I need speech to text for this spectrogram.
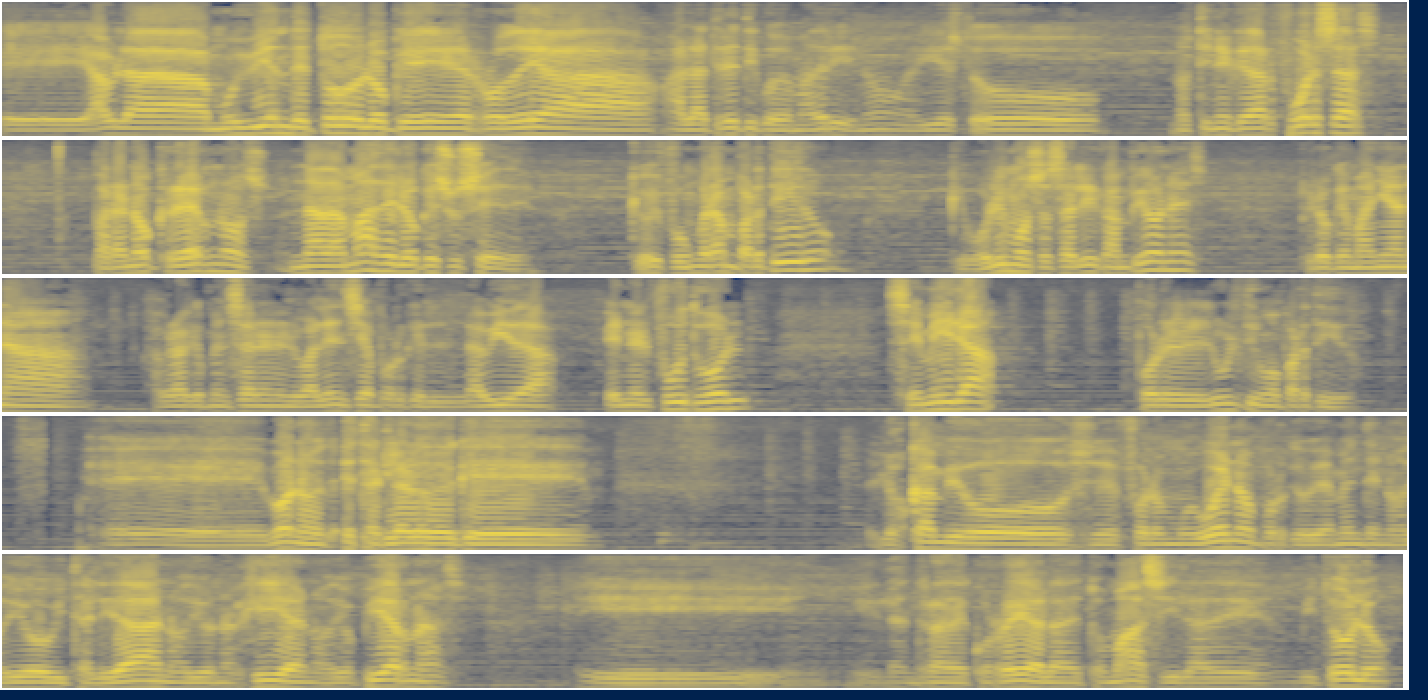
eh, habla muy bien de todo lo que rodea al Atlético de Madrid, ¿no? Y esto nos tiene que dar fuerzas para no creernos nada más de lo que sucede. Que hoy fue un gran partido, que volvimos a salir campeones, pero que mañana habrá que pensar en el Valencia porque la vida en el fútbol se mira por el último partido. Eh, bueno, está claro de que los cambios eh, fueron muy buenos porque obviamente nos dio vitalidad, nos dio energía, nos dio piernas y, y la entrada de Correa, la de Tomás y la de Vitolo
